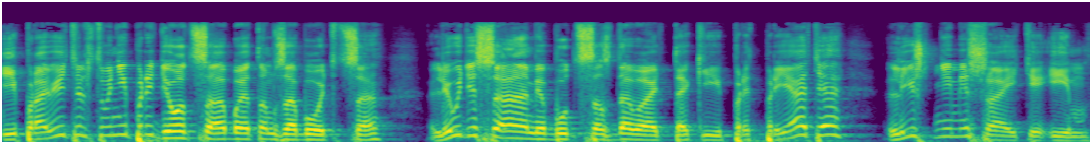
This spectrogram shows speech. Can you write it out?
и правительству не придется об этом заботиться. Люди сами будут создавать такие предприятия, лишь не мешайте им.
